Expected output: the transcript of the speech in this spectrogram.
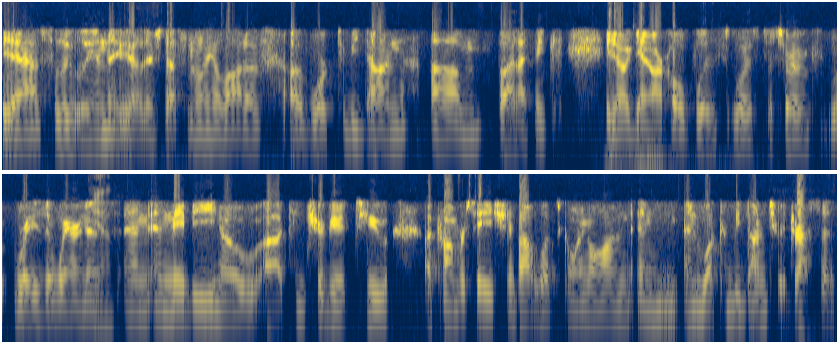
Yeah, absolutely, and yeah, there's definitely a lot of of work to be done. Um, but I think, you know, again, our hope was was to sort of raise awareness yeah. and and maybe you know uh, contribute to a conversation about what's going on and and what can be done to address it.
